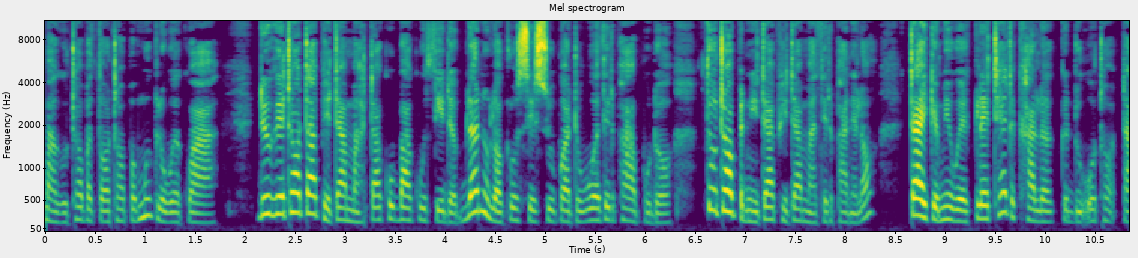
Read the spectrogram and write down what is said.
မာကူထောပတော်ထောပမှုကလိုဝဲကွာ ဒူဂေထောတာဖေတာမှာတာကူပါကူစီဒဘလနုလကလိုဆေဆူပါဒဝသေဖာဘူးတော့သူ့တော့ပဏိတာဖေတာမှာသေဖာနေလောတိုက်ကမြဝဲကလက်ထဲတခါလကဒူအိုထောတာ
